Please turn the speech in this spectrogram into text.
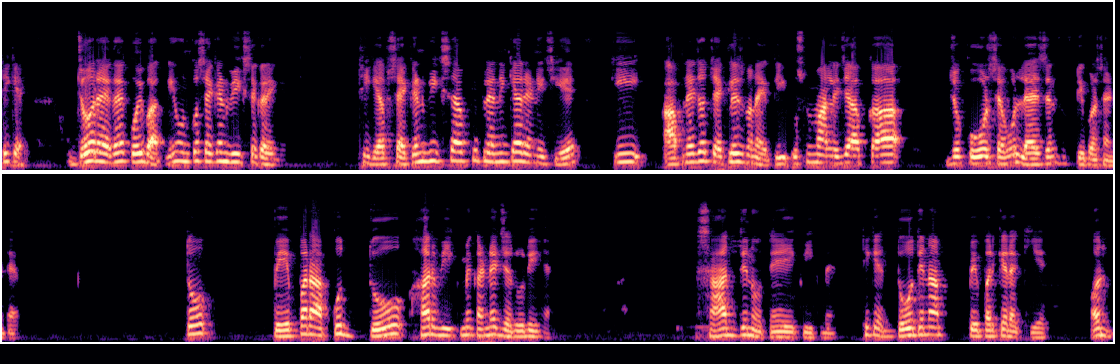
ठीक है? जो रह गए कोई बात नहीं, उनको सेकेंड वीक से करेंगे, ठीक है? अब सेकेंड वीक से आपकी प्लानिंग क्या रहनी चाहिए कि आपने जो चेकलिस्ट बनाई थी, उसमें मान लीजिए आपका जो कोर्स है, वो लेस देन फिफ्टी परसेंट है। तो पेपर आपको दो, हर वीक में करने ज़रूरी है। सात दिन होते हैं एक वीक में, ठीक है? दो दिन आप पेपर के रखिए, और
